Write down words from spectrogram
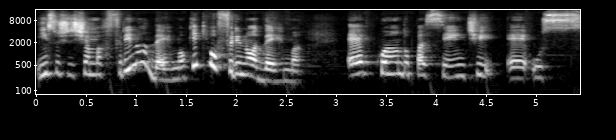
isso se chama frinoderma. O que, que é o frinoderma? É quando o paciente, é, os,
